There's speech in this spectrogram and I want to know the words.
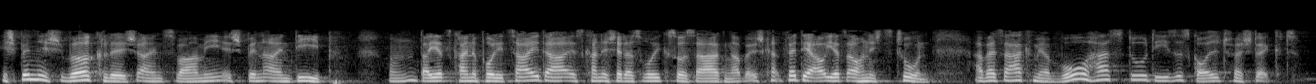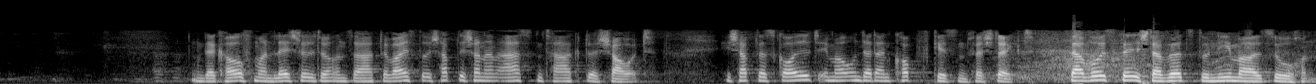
ich bin nicht wirklich ein Swami, ich bin ein Dieb. Und da jetzt keine Polizei da ist, kann ich dir das ruhig so sagen, aber ich werde dir jetzt auch nichts tun. Aber sag mir, wo hast du dieses Gold versteckt? Und der Kaufmann lächelte und sagte, weißt du, ich habe dich schon am ersten Tag durchschaut. Ich habe das Gold immer unter dein Kopfkissen versteckt. Da wusste ich, da würdest du niemals suchen.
